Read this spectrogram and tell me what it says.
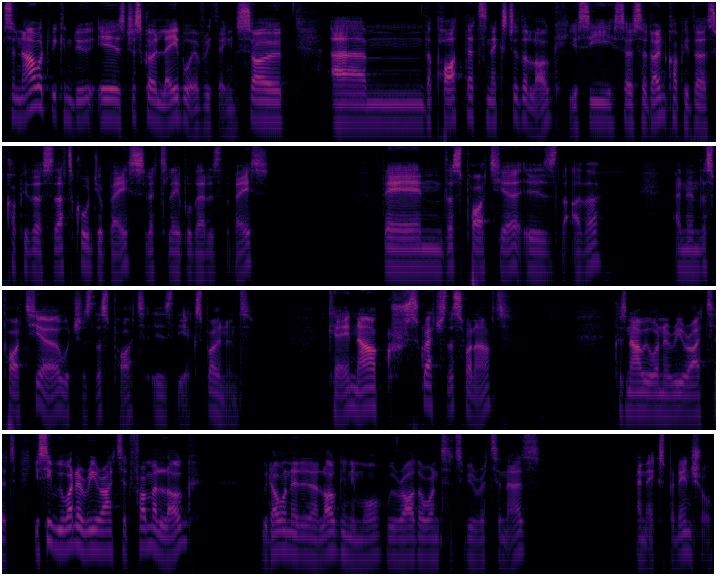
so now what we can do is just go label everything. So um, the part that's next to the log, you see, so, so don't copy this, copy this. So that's called your base. Let's label that as the base. Then this part here is the other. And then this part here, which is this part, is the exponent. Okay, now scratch this one out because now we want to rewrite it. You see, we want to rewrite it from a log we don't want it in a log anymore. We rather want it to be written as an exponential.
